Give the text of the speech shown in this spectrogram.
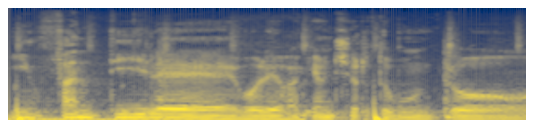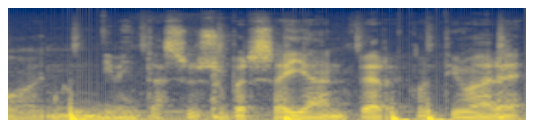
infantile voleva che a un certo punto diventasse un Super Saiyan per continuare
